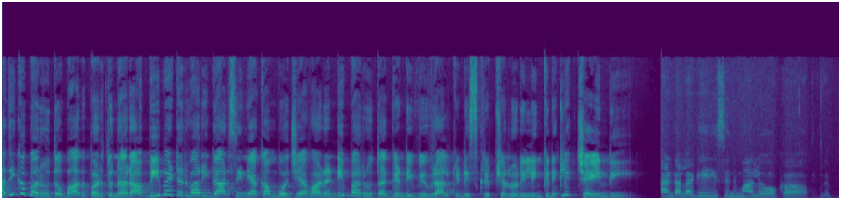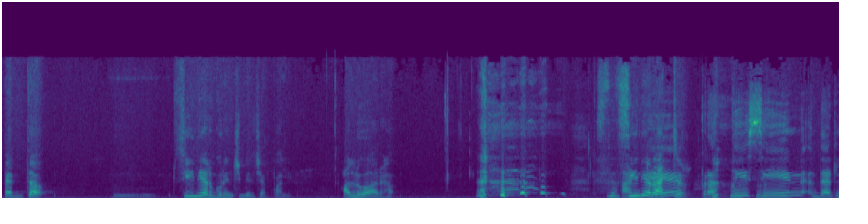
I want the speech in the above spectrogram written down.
అధిక బరువుతో బాధపడుతున్నారా? బీ బెటర్ వారి గార్సినియా కంబోజియా వాడండి. బరువు తగ్గండి. వివరాలకి డిస్క్రిప్షన్లోని లింక్ని క్లిక్ చేయండి. అండ్ అలాగే ఈ సినిమాలో ఒక పెద్ద సీనియర్ గురించి మీరు చెప్పాలి. అల్లు ఆర్హ సీనియర్ యాక్టర్ ప్రతి scene that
